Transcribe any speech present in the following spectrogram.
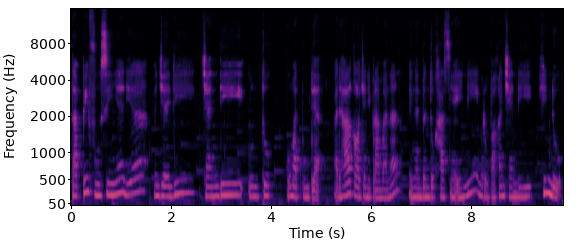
tapi fungsinya dia menjadi candi untuk umat Buddha. Padahal kalau candi Prambanan dengan bentuk khasnya ini merupakan candi Hindu.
